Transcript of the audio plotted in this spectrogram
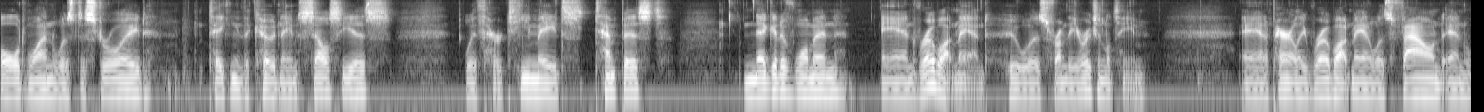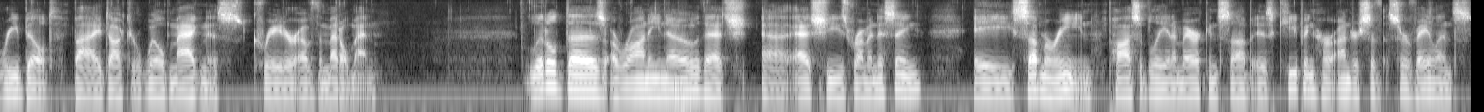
old one was destroyed, taking the codename Celsius with her teammates Tempest, Negative Woman, and Robot Man, who was from the original team. And apparently, Robot Man was found and rebuilt by Dr. Will Magnus, creator of the Metal Men. Little does Arani know that she, uh, as she's reminiscing, a submarine, possibly an American sub, is keeping her under su- surveillance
